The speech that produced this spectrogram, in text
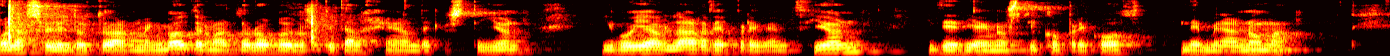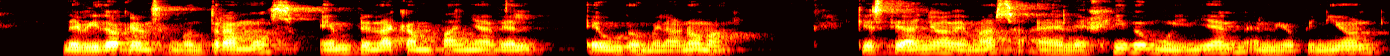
Hola, soy el doctor Armengol, dermatólogo del Hospital General de Castellón y voy a hablar de prevención y de diagnóstico precoz de melanoma, debido a que nos encontramos en plena campaña del euromelanoma, que este año además ha elegido muy bien, en mi opinión,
